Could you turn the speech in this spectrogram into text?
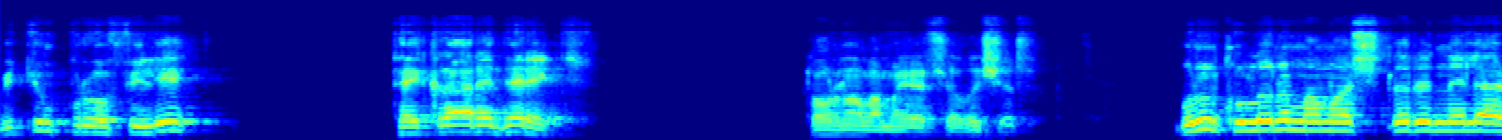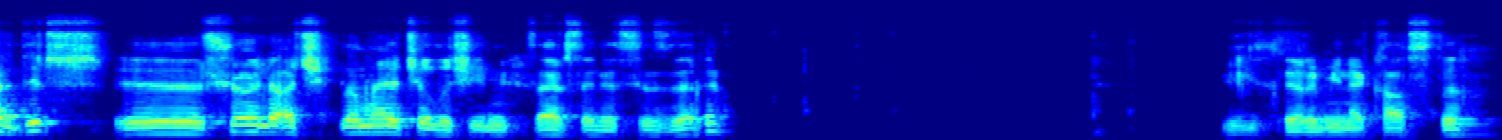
bütün profili tekrar ederek tornalamaya çalışır. Bunun kullanım amaçları nelerdir? Ee, şöyle açıklamaya çalışayım isterseniz sizlere. Bilgisayarım yine kastı.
